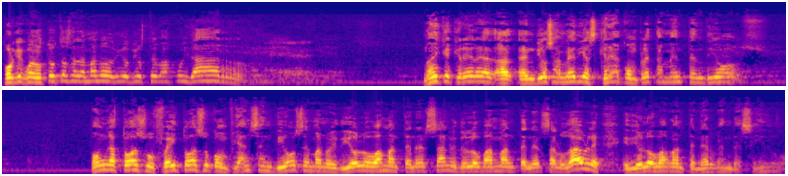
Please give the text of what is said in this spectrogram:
Porque cuando tú estás en la mano de Dios, Dios te va a cuidar. No hay que creer en Dios a medias, crea completamente en Dios. Ponga toda su fe y toda su confianza en Dios, hermano, y Dios lo va a mantener sano, y Dios lo va a mantener saludable, y Dios lo va a mantener bendecido.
